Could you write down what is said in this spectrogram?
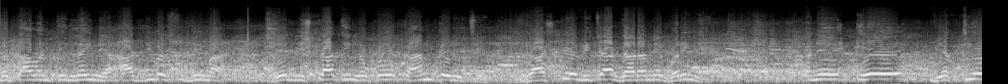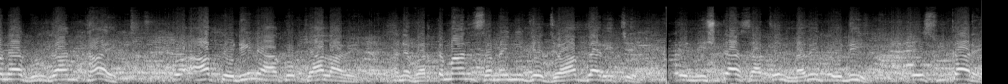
સત્તાવનથી લઈને આજ દિવસ સુધીમાં જે નિષ્ઠાથી લોકોએ કામ કર્યું છે, રાષ્ટ્રીય વિચારધારાને ભરીને. અને એ વ્યક્તિઓના ગુણગાન થાય, તો આ પેઢીને આખો ખ્યાલ આવે. અને વર્તમાન સમયની જે જવાબદારી છે, એ નિષ્ઠા સાથે નવી પેઢી એ સ્વીકારે.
